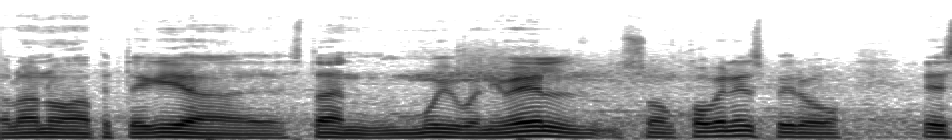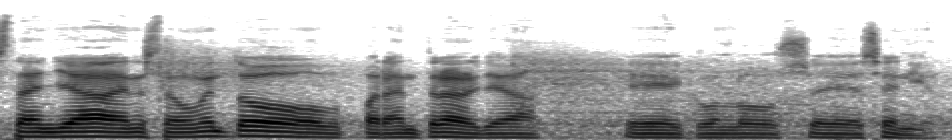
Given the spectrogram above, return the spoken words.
Olano Apeteguía está en muy buen nivel, son jóvenes, pero están ya en este momento para entrar ya con los senior.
